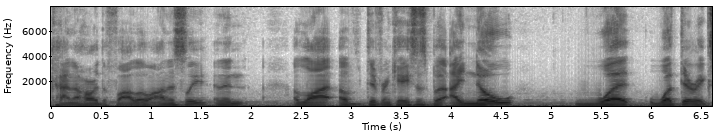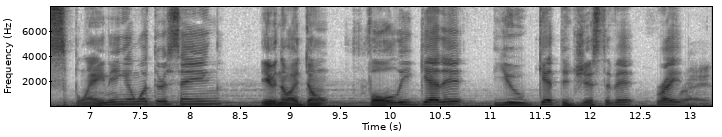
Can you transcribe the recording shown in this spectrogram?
kind of hard to follow, honestly. And then a lot of different cases, but I know what what they're explaining and what they're saying, even though I don't fully get it. You get the gist of it, right? right.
